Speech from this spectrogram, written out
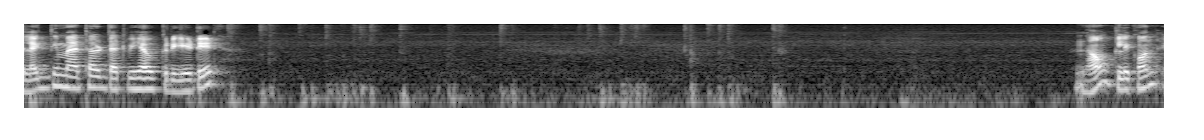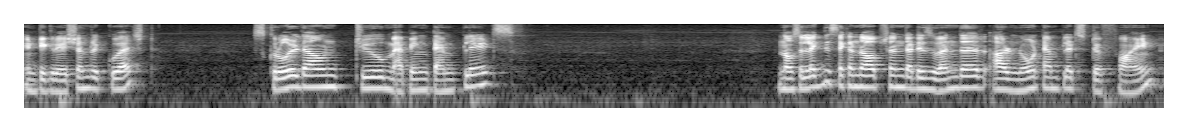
select the method that we have created Now click on integration request. Scroll down to mapping templates. Now select the second option that is when there are no templates defined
